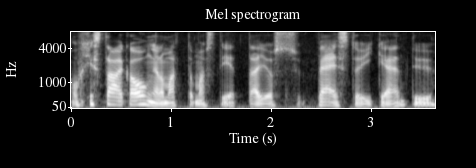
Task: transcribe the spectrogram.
oikeastaan aika ongelmattomasti, että jos väestö ikääntyy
